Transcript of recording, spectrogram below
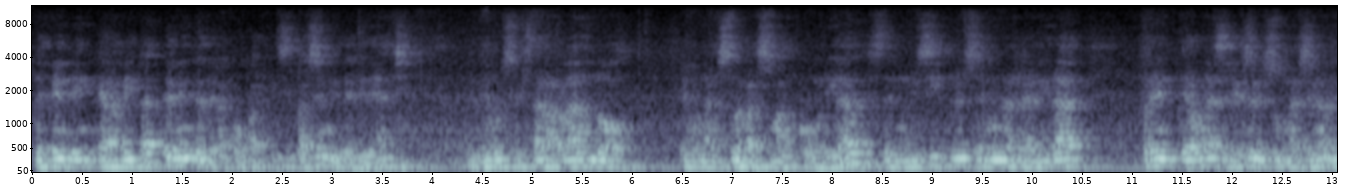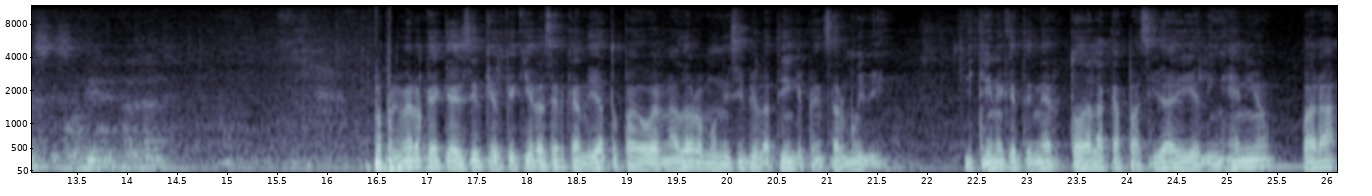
dependen gravitantemente de la coparticipación y del IDH? Tenemos que estar hablando de unas nuevas mancomunidades de municipios en una realidad frente a unas elecciones subnacionales que se nos vienen adelante. Primero que hay que decir que el que quiera ser candidato para gobernador o municipio la tiene que pensar muy bien y tiene que tener toda la capacidad y el ingenio para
